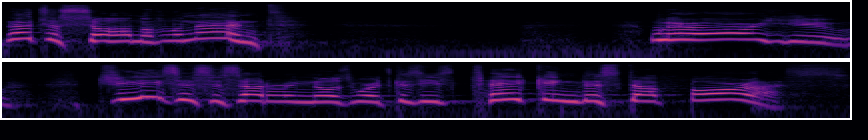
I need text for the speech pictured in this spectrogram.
That's a psalm of lament. Where are you? Jesus is uttering those words because he's taking this stuff for us.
